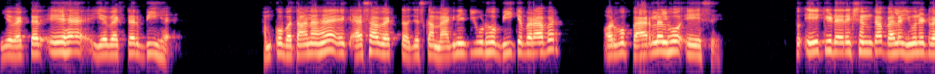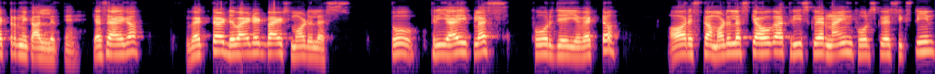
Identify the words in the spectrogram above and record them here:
ये वेक्टर ए है, ये वेक्टर बी है। हमको बताना है एक ऐसा वेक्टर जिसका मैग्नीट्यूड हो बी के बराबर और वो पैरेलल हो ए से। तो ए की डायरेक्शन का पहले यूनिट वेक्टर निकाल लेते हैं। कैसे आएगा? Vector divided by its modulus तो three I plus four J ये वेक्टर, और इसका मॉडुलस क्या होगा? Three square nine, four square sixteen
